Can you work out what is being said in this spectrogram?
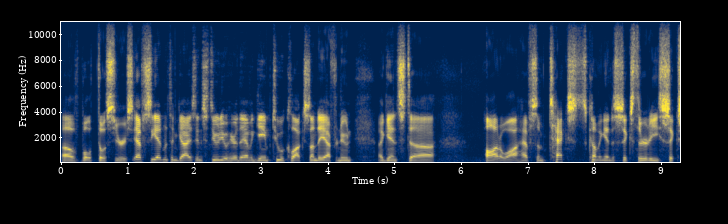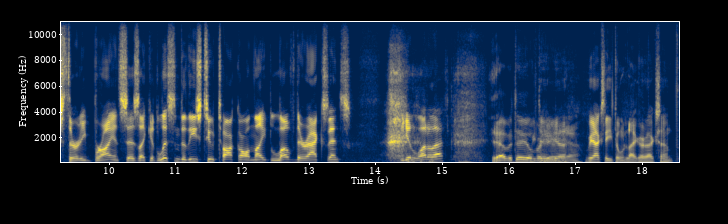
of both those series. FC Edmonton guys in studio here. They have a game two o'clock Sunday afternoon against uh, Ottawa. Have some texts coming into 6:30. 6:30. Brian says I could listen to these two talk all night. Love their accents. You get a lot of that. Yeah, we do we over do, here. Yeah. Yeah. We actually don't like our accent.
